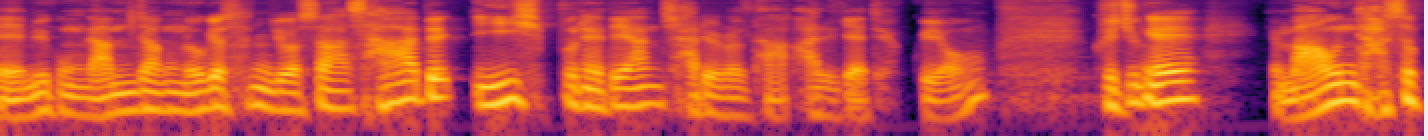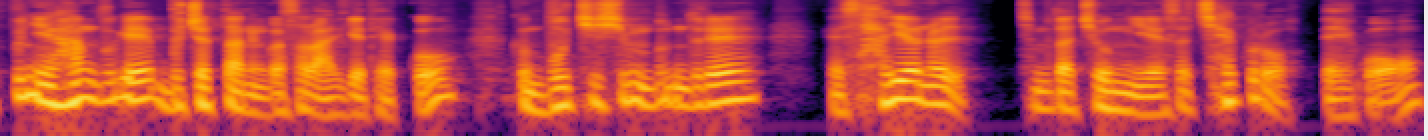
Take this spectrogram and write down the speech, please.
예, 미국 남장로교 선교사 420분에 대한 자료를 다 알게 됐고요. 그 중에 45분이 한국에 묻혔다는 것을 알게 됐고 그 묻히신 분들의 사연을 전부 다 정리해서 책으로 내고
